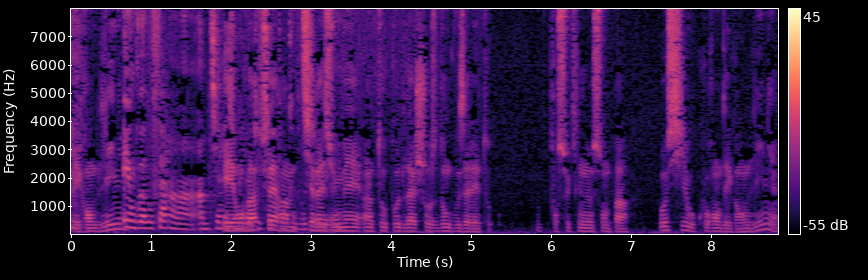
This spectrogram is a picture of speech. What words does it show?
les grandes lignes. Et on va vous faire un, petit résumé. Et on va faire un petit résumé, un topo de la chose. Donc vous allez être, pour ceux qui ne sont pas, aussi au courant des grandes lignes.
